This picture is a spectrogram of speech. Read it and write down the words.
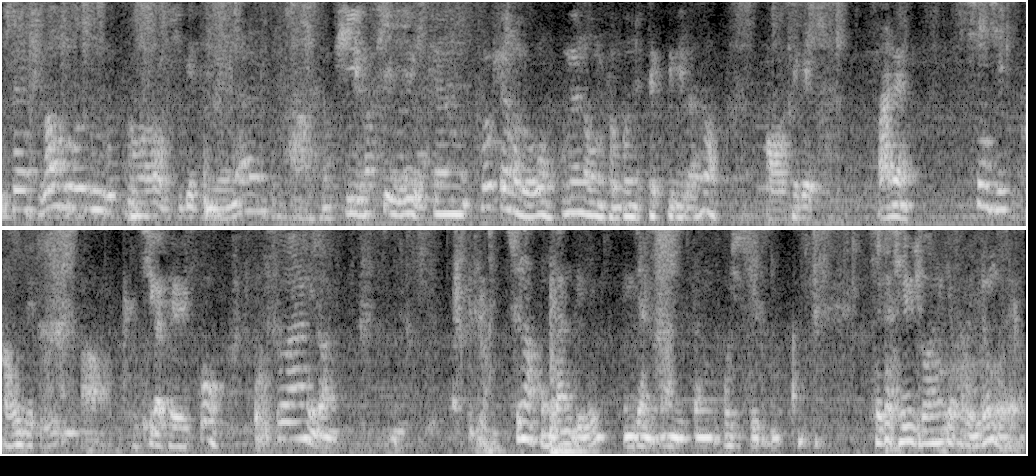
우선 주방 부분부터 보시게 되면은, 아, 역시 확실히 옵션, 풀옵션으로 꾸며놓은 견본주택들이라서, 어, 되게 많은 신식 가구들이, 어, 배치가 되어 있고, 또한 이런 수납 공간들이 굉장히 많이 있다는 걸 보실 수 있습니다. 제가 제일 좋아하는 게 바로 이런 거예요.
